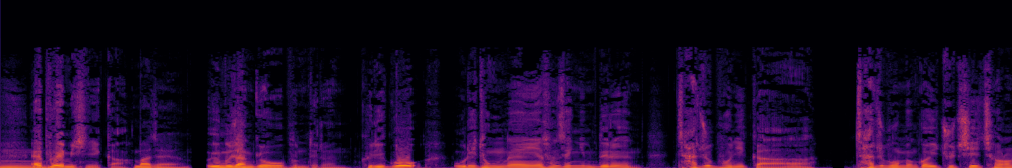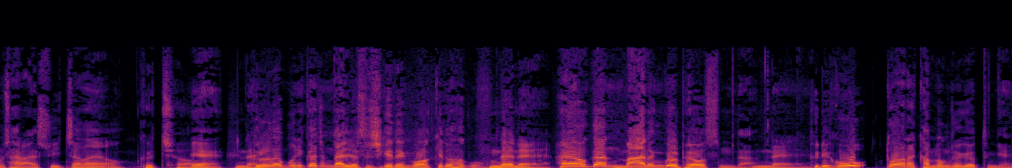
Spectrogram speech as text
음, FM이시니까. 맞아요. 의무장교 분들은. 그리고 우리 동네의 선생님들은 자주 보니까 자주 보면 거의 주치의처럼 잘 알 수 있잖아요. 그렇죠. 예. 네. 그러다 보니까 좀 날려 쓰시게 된 것 같기도 하고. 네네. 하여간 많은 걸 배웠습니다. 네. 그리고 또 하나 감동적이었던 게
